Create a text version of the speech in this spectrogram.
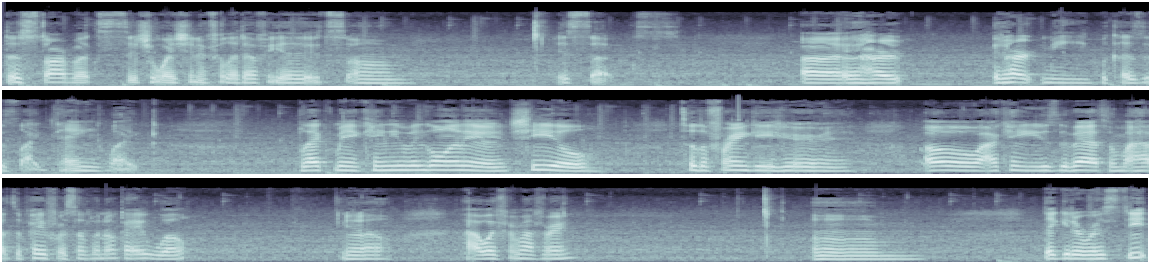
the Starbucks situation in Philadelphia, it's um, it sucks. Uh, it hurt. It hurt me because it's like, dang, like black men can't even go in there and chill till the friend get here and oh, I can't use the bathroom. I have to pay for something. Okay, well, you know, I wait for my friend. Um, they get arrested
